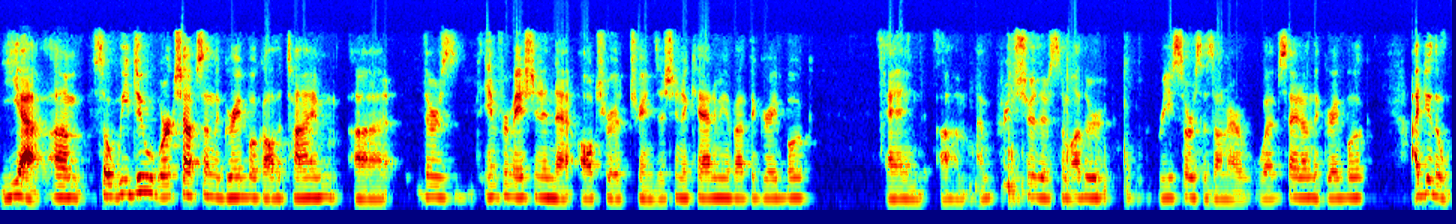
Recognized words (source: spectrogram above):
Yeah, um, so we do workshops on the gradebook all the time. Uh, there's information in that Ultra Transition Academy about the gradebook. And um, I'm pretty sure there's some other resources on our website on the gradebook. I do the,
